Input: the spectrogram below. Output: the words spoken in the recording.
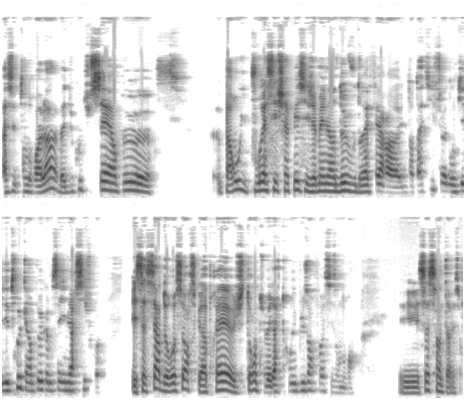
à, cet endroit-là, bah, du coup, tu sais un peu, euh, par où ils pourraient s'échapper si jamais l'un d'eux voudrait faire une tentative, donc il y a des trucs un peu comme ça immersifs, quoi. Et ça sert de ressort, parce qu'après, justement, tu vas les retrouver plusieurs fois, ces endroits. Et ça, c'est intéressant.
